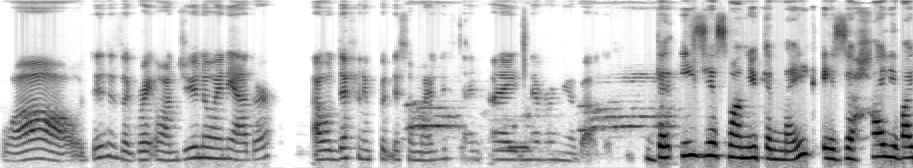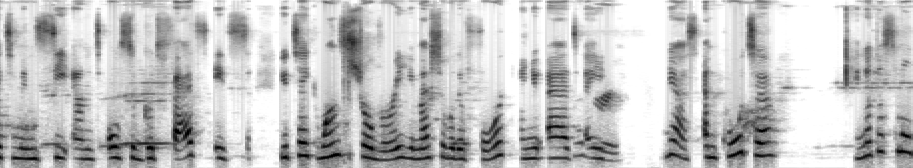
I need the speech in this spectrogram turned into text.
Wow, this is a great one. Do you know any other? I will definitely put this on my list. I, I never knew about it The easiest one you can make is a highly vitamin C and also good fats. It's you take one strawberry, you mash it with a fork, and you add a yes, and quarter. You know the small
